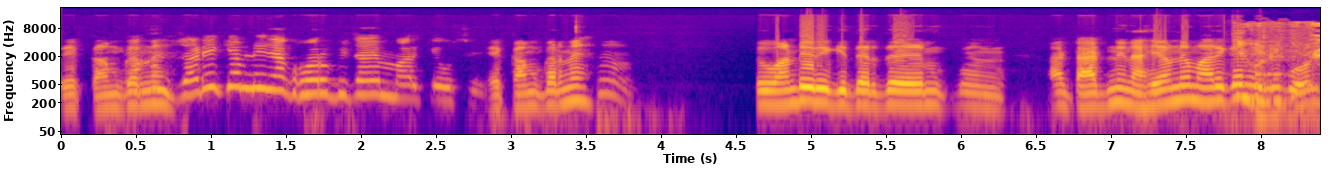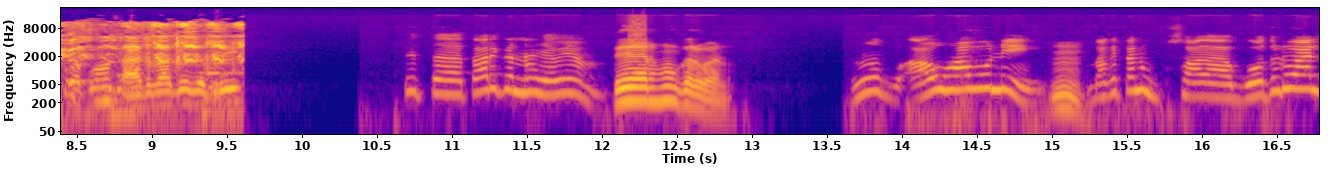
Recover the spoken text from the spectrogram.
એક કામ કર ને. જડી કેમ નહીં જાય ઊભી બીજા એમ માર કેવું છે? એક કામ કર ને. હમ. તું વાંડી રહી ગીતર તે એમ આ ટાડની નાહી એમને મારી કઈ એની બોહન છાપો હું ટાઢ વાગે જબરી તારી કર આવે એમ? ત્યારે શું કરવાનું? હું આવું આવું નહીં. બાકી તને ગોદડું આલ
